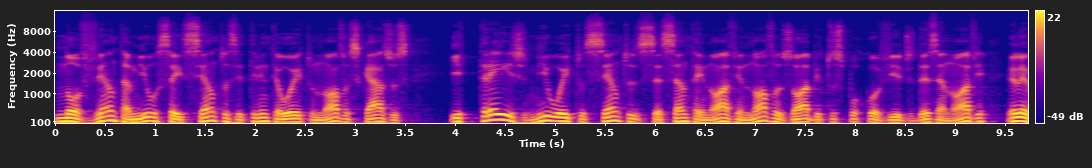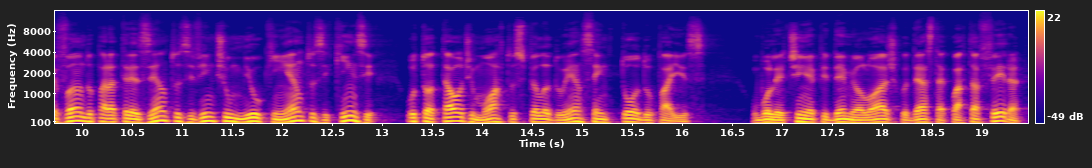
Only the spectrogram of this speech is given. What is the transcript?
90.638 novos casos e 3.869 novos óbitos por Covid-19, elevando para 321.515 o total de mortos pela doença em todo o país. O boletim epidemiológico desta quarta-feira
